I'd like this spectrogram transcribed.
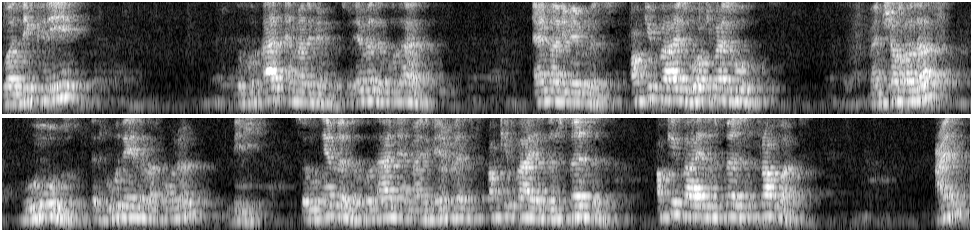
Dhikri the Quran and my remembrance. Whoever the Quran and my remembrance occupies, who occupies who? Man shaghala who. That who there is a maf'ulun bihi. So whoever the Quran and my remembrance occupies this person, occupies this person from what? An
